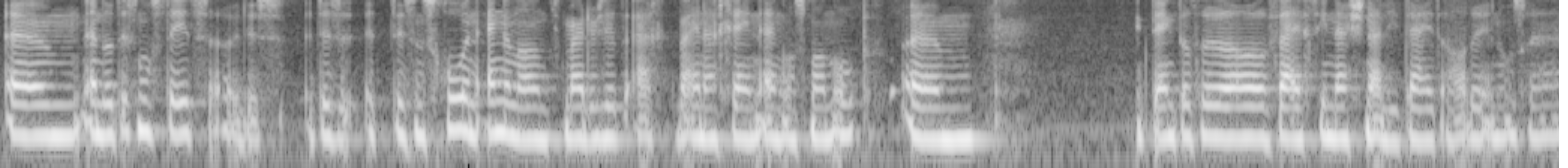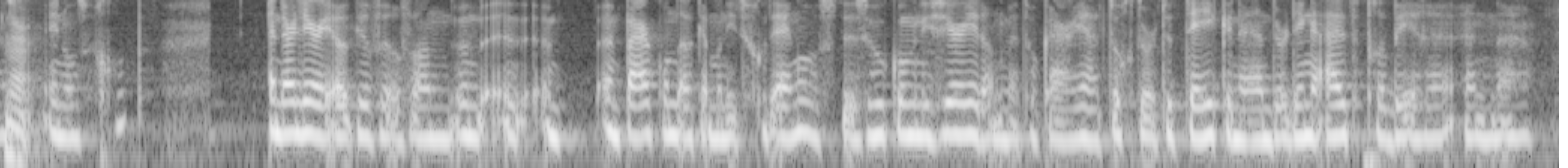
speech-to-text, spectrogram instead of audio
Ehm, en dat is nog steeds zo. Dus het is, het is een school in Engeland, maar er zit eigenlijk bijna geen Engelsman op. Ehm, ik denk dat we wel 15 nationaliteiten hadden in onze, in onze groep. En daar leer je ook heel veel van. Een, een, paar konden ook helemaal niet zo goed Engels. Dus hoe communiceer je dan met elkaar? Ja, toch door te tekenen en door dingen uit te proberen. En, uh, dus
